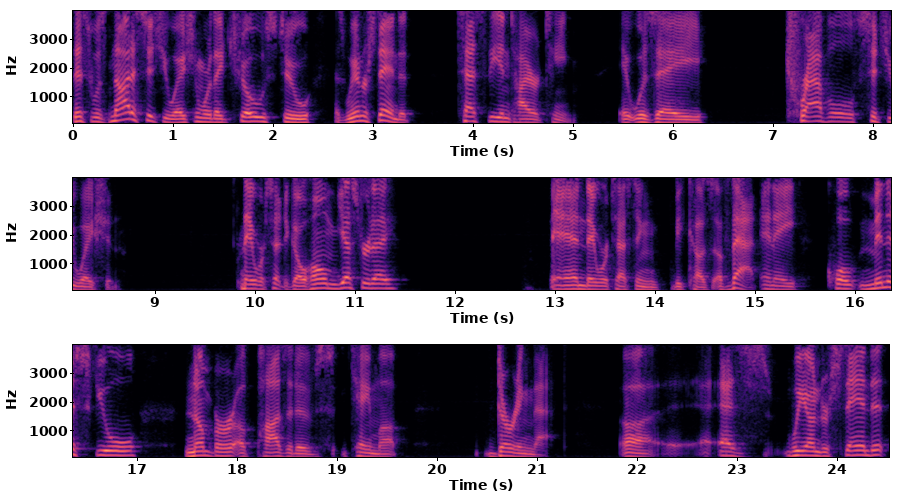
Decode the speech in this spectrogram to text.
This was not a situation where they chose to, as we understand it, test the entire team. It was a travel situation. They were set to go home yesterday, and they were testing because of that. And a quote, minuscule number of positives came up during that. Uh, as we understand it,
